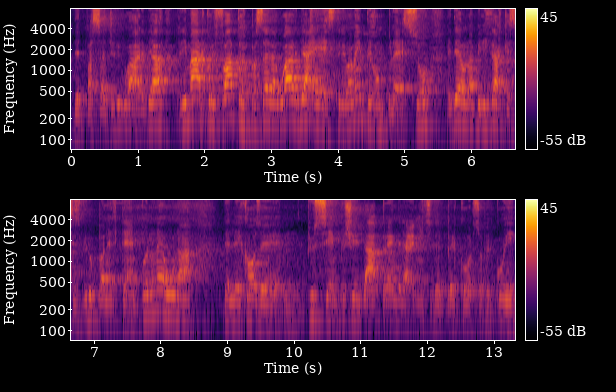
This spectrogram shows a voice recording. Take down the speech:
del passaggio di guardia, rimarco il fatto che passaggio da guardia è estremamente complesso ed è un'abilità che si sviluppa nel tempo e non è una delle cose più semplici da apprendere all'inizio del percorso, per cui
